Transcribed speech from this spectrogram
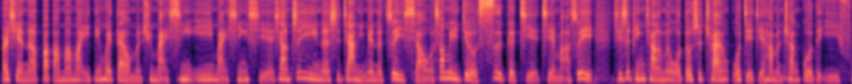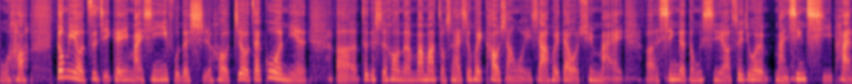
而且呢，爸爸妈妈一定会带我们去买新衣、买新鞋。像志毅呢，是家里面的最小，我上面就有四个姐姐嘛，所以其实平常呢，我都是穿我姐姐她们穿过的衣服哈，都没有自己可以买新衣服的时候，只有在过年，呃，这个时候呢，妈妈。他总是还是会犒赏我一下，会带我去买呃新的东西啊，所以就会满心期盼。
